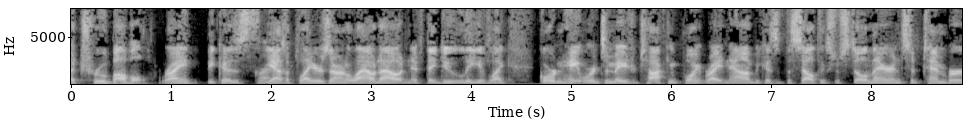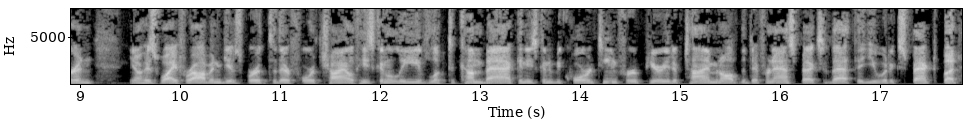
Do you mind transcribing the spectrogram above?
a true bubble, right? Because Correct. yeah, the players aren't allowed out, and if they do leave, like Gordon Hayward's a major talking point right now because if the Celtics are still there in September, and you know his wife Robin gives birth to their fourth child, he's going to leave, look to come back, and he's going to be quarantined for a period of time, and all the different aspects of that that you would expect. But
